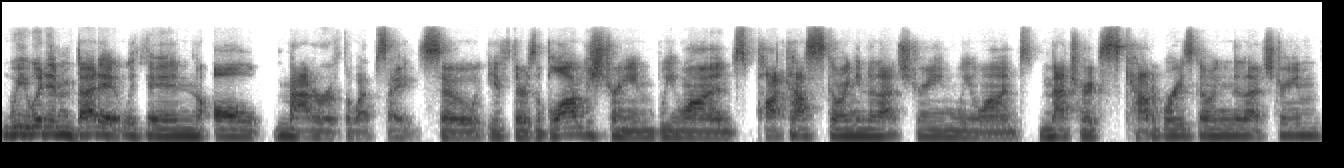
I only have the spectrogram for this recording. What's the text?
we would embed it within all matter of the website. So if there's a blog stream, we want podcasts going into that stream. We want metrics categories going into that stream.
